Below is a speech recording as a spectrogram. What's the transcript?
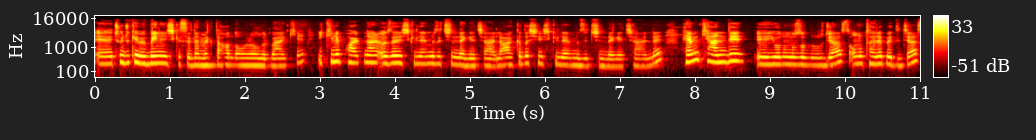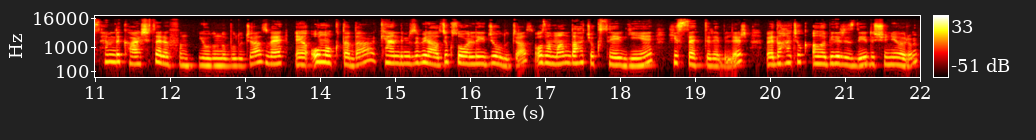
Ee, çocuk ebeveyn ilişkisi demek daha doğru olur belki. İkili partner özel ilişkilerimiz için de geçerli. Arkadaş ilişkilerimiz için de geçerli. Hem kendi e, yolumuzu bulacağız, onu talep edeceğiz. Hem de karşı tarafın yolunu bulacağız ve e, o noktada kendimizi birazcık zorlayıcı olacağız. O zaman daha çok sevgiyi hissettirebilir ve daha çok alabiliriz diye düşünüyorum.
